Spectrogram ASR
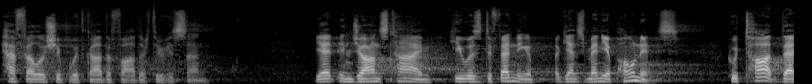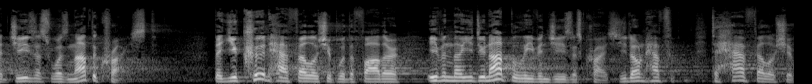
have fellowship with God the Father through His Son. Yet in John's time, he was defending against many opponents who taught that Jesus was not the Christ, that you could have fellowship with the Father even though you do not believe in Jesus Christ. You don't have to have fellowship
